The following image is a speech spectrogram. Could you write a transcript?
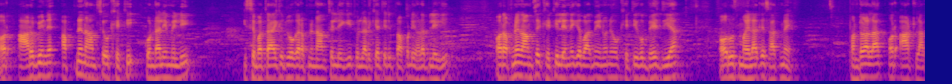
और आरोपी ने अपने नाम से वो खेती कुंडाली में ली। इसे बताया कि तू अगर अपने नाम से लेगी तो लड़कियाँ तेरी प्रॉपर्टी हड़प लेगी। और अपने नाम से खेती लेने के बाद में इन्होंने वो खेती को बेच दिया और उस महिला के साथ में पंद्रह लाख और आठ लाख,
